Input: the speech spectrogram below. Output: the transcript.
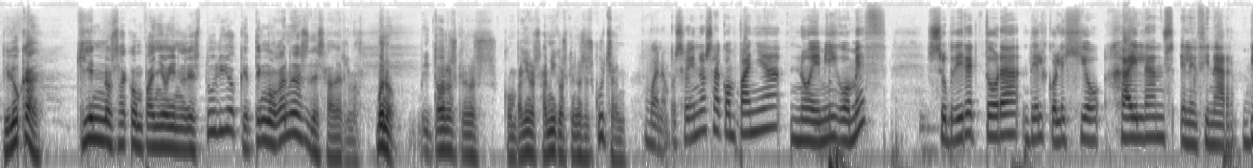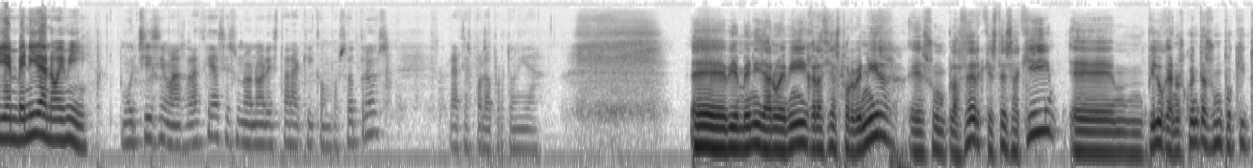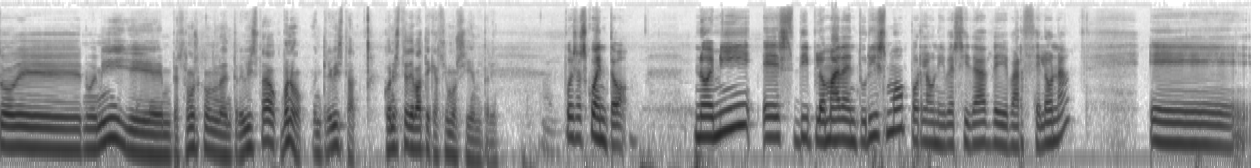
Piluca, ¿quién nos acompaña hoy en el estudio? Que tengo ganas de saberlo. Bueno, y todos los, que compañeros amigos que nos escuchan. Bueno, pues hoy nos acompaña Noemí Gómez, subdirectora del Colegio Highlands El Encinar. Bienvenida, Noemí. Muchísimas gracias, es un honor estar aquí con vosotros. Gracias por la oportunidad. Eh, bienvenida Noemí, gracias por venir, es un placer que estés aquí. Eh, Piluca, nos cuentas un poquito de Noemí y empezamos con la entrevista, bueno, entrevista, con este debate que hacemos siempre. Pues os cuento, Noemí es diplomada en turismo por la Universidad de Barcelona. Eh,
